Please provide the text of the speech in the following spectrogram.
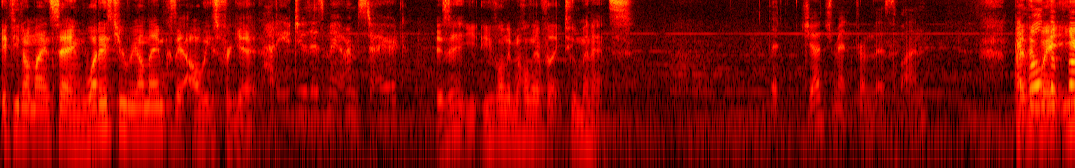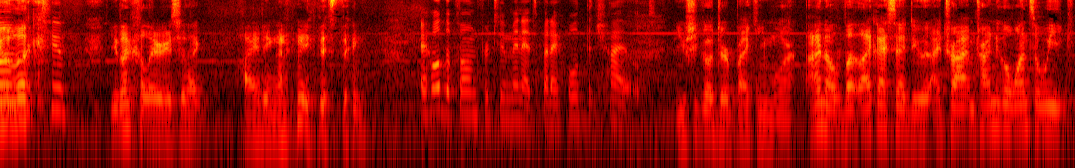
if you don't mind saying, what is your real name? Because I always forget. How do you do this? My arm's tired. Is it? You- You've only been holding it for like two minutes. The judgment from this one. By I the way, the you look- two. You look hilarious. You're like hiding underneath this thing. I hold the phone for two minutes, but I hold the child. You should go dirt biking more. I know, but like I said, dude, I try. I'm trying to go once a week.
